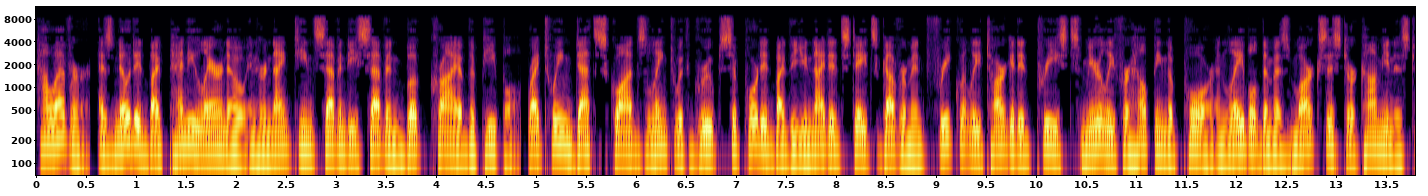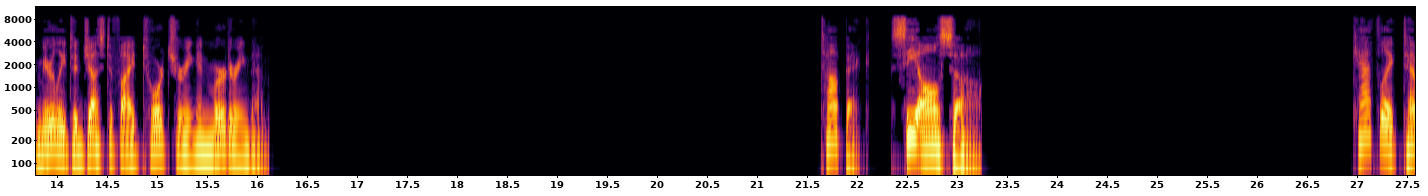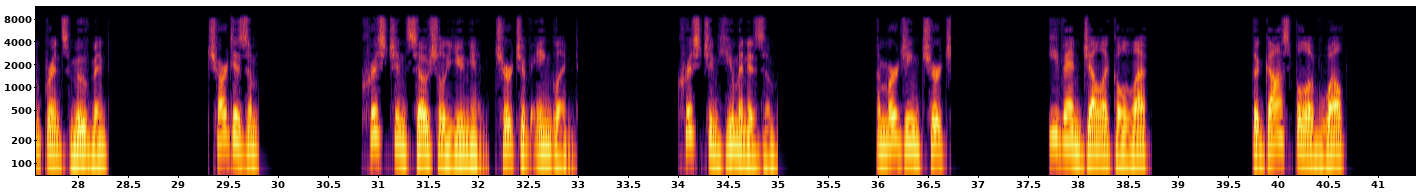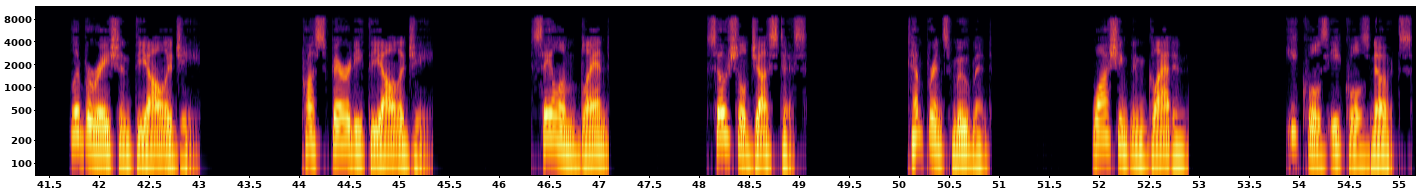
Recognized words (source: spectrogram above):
However, as noted by Penny Lernoux in her 1977 book Cry of the People, right-wing death squads linked with groups supported by the United States government frequently targeted priests merely for helping the poor and labeled them as Marxist or communist merely to justify torturing and murdering them. See also Catholic temperance movement Chartism Christian Social Union Church of England Christian humanism Emerging Church Evangelical left The Gospel of Wealth Liberation theology Prosperity theology Salem Bland Social justice Temperance movement Washington Gladden Notes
